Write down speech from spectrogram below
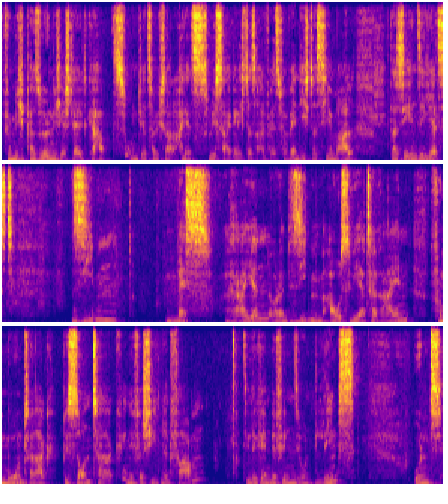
für mich persönlich erstellt gehabt und jetzt habe ich gesagt, ach, jetzt recycle ich das einfach, jetzt verwende ich das hier mal. Da sehen Sie jetzt sieben Messreihen oder sieben Auswertereien von Montag bis Sonntag in den verschiedenen Farben. Die Legende finden Sie unten links. Und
